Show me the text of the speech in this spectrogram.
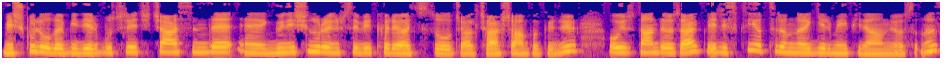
meşgul olabilir. Bu süreç içerisinde e, Güneş'in Uranüs'te bir kare açısı olacak çarşamba günü. O yüzden de özellikle riskli yatırımlara girmeyi planlıyorsanız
